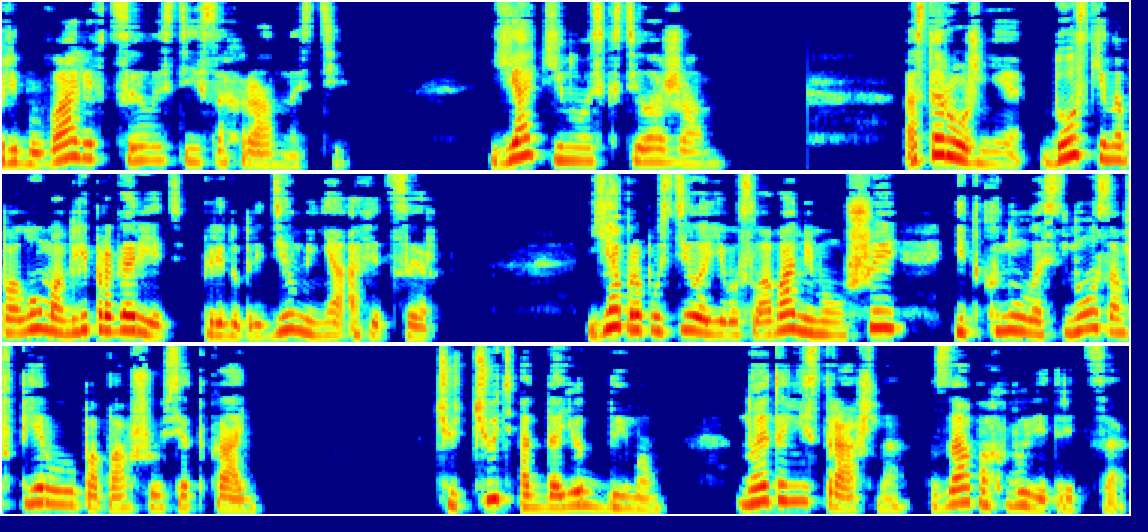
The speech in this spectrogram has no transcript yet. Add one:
пребывали в целости и сохранности. Я кинулась к стеллажам. «Осторожнее, доски на полу могли прогореть», — предупредил меня офицер. Я пропустила его слова мимо ушей и ткнулась носом в первую попавшуюся ткань. Чуть-чуть отдает дымом, но это не страшно, запах выветрится.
